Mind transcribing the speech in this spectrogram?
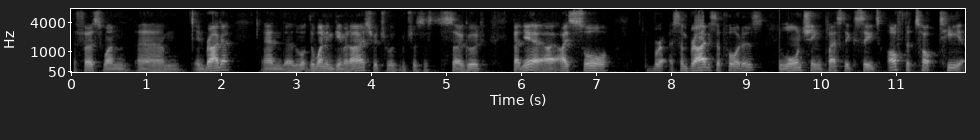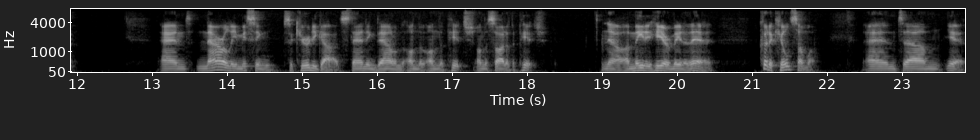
the first one um, in Braga and uh, the, the one in Guimarães, which was, which was so good. But yeah, I, I saw some Braga supporters launching plastic seats off the top tier and narrowly missing security guards standing down on the, on the pitch on the side of the pitch. Now a meter here, a meter there, could have killed someone. And um, yeah,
